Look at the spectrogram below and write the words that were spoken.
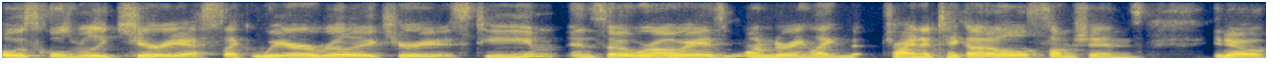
o school's really curious like we're really a curious team and so we're mm-hmm. always wondering like trying to take out all assumptions you know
